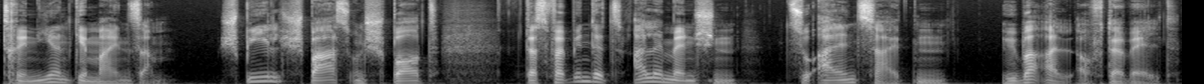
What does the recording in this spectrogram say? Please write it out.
trainieren gemeinsam. Spiel, Spaß und Sport, das verbindet alle Menschen zu allen Zeiten, überall auf der Welt.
